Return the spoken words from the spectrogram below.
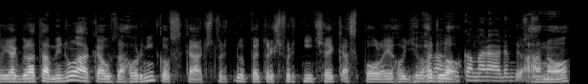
jak byla ta minulá kauza Horníkovská, čtvrt, Petr Čtvrtníček a spol jeho divadlo. Kamarádem, ano,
